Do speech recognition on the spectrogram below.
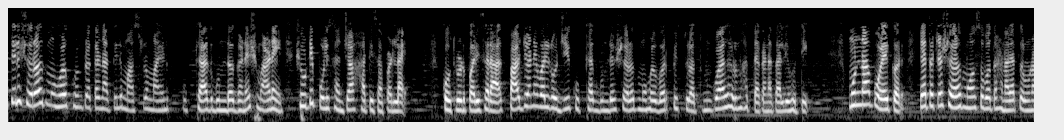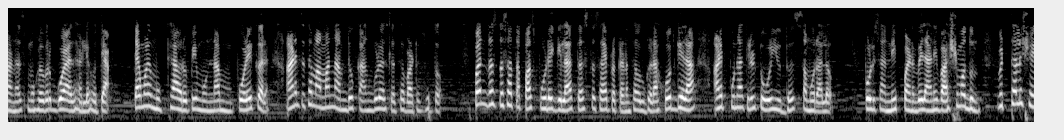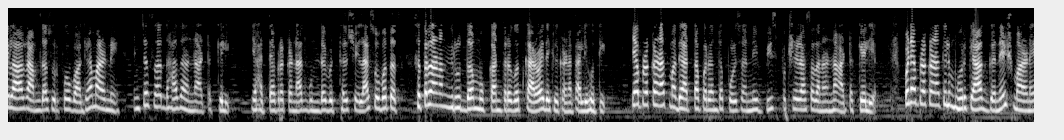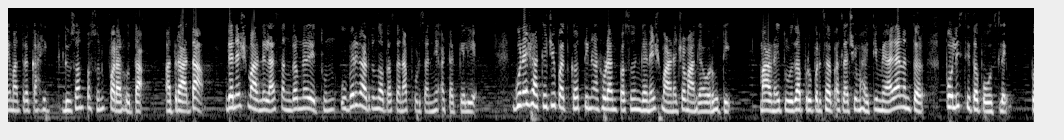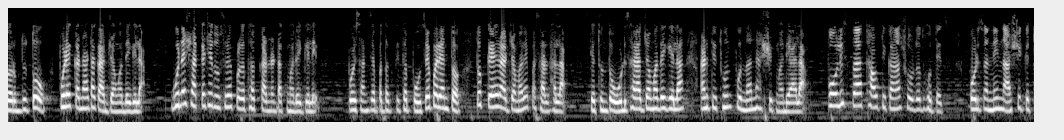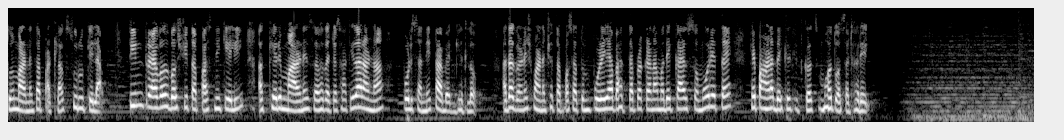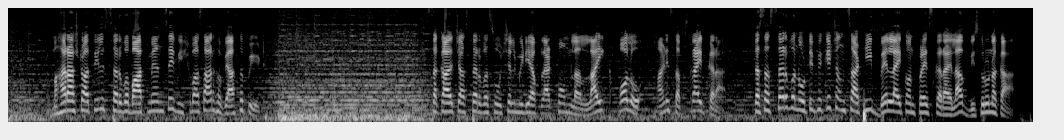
पुण्यातील शरद मोहोळ खून प्रकरणातील मास्टर माइंड कुख्यात गुंड गणेश माने शेवटी पोलिसांच्या हाती सापडलाय. कोथरूड परिसरात पाच जानेवारी रोजी कुख्यात गुंड शरद मोहोळवर पिस्तुलातून गोळ्या झाडून हत्या करण्यात आली होती. मुन्ना पोळेकर या त्याच्या शरद मोहोळसोबत राहणाऱ्या तरुणानंच मोहोळवर गोळ्या झाडल्या होत्या. त्यामुळे मुख्य आरोपी मुन्ना पोळेकर आणि त्याचा मामा नामदेव कानगुळे असल्याचं वाटत होतं. पण जसजसा तपास पुढे गेला तसतसा या प्रकरणाचा उलगडा होत गेला आणि पुण्यातील टोळी युद्ध समोर आलं. पोलिसांनी पनवेल आणि वाशीमधून विठ्ठल शेलार रामदास उर्फ वाघ्या मारणे यांच्यासह दहा जणांना अटक केली. या हत्या प्रकरणात गुंड विठ्ठल शेलार सोबतच सतरा जणांविरुद्ध मोक्कांतर्गत कारवाई देखील करण्यात आली होती. या प्रकरणात मध्ये आतापर्यंत पोलिसांनी वीसपेक्षा जास्त जणांना अटक केली पण या प्रकरणातील म्होरक्या गणेश मारणे मात्र काही दिवसांपासून फरार होता. मात्र आता गणेश मारणेला संगमनेर येथून उबेर गाडतून जात असताना पोलिसांनी अटक केली आहे. गुन्हे शाखेची पथकं तीन आठवड्यांपासून गणेश मारण्याच्या माग्यावर होती. मारणे तुळजापूर परिसरात असल्याची माहिती मिळाल्यानंतर पोलीस तिथं पोहोचले. परंतु तो पुढे कर्नाटक राज्यामध्ये गेला. गुन्हे शाखेचे दुसरे पथक कर्नाटकमध्ये गेले. पोलिसांचे पथक तिथे पोहोचेपर्यंत तो केरळ राज्यामध्ये पसार झाला. तिथून तो ओडिसा राज्यामध्ये गेला आणि तिथून पुन्हा नाशिकमध्ये आला. पोलीस त्या ठाव ठिकाणा शोधत होतेच. पोलिसांनी नाशिक येथून मारण्याचा पाठलाग सुरू केला. तीन ट्रॅव्हल बसची तपासणी केली. अखेर मारणेसह त्याच्या साथीदारांना पोलिसांनी ताब्यात घेतलं. आता गणेश पाण्याच्या तपासातून पुढे या हत्या प्रकरणामध्ये काय समोर येत आहे हे पाहणं देखील तितकंच महत्वाचं ठरेल. महाराष्ट्रातील सर्व बातम्यांचे विश्वासार्ह व्यासपीठ. सकाळच्या सर्व सोशल मीडिया प्लॅटफॉर्मला लाईक फॉलो आणि सबस्क्राईब करा. तसंच सर्व नोटिफिकेशनसाठी बेल आयकॉन प्रेस करायला विसरू नका.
